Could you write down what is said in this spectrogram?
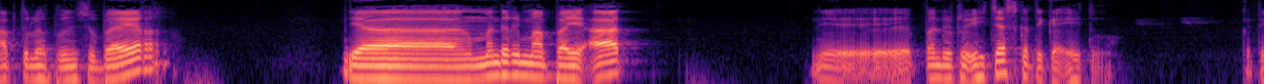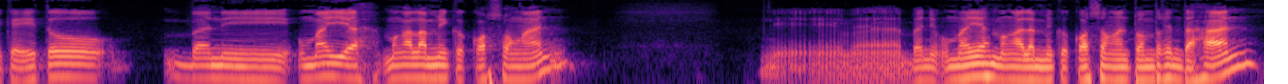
Abdullah bin Zubair yang menerima bayat ya, penduduk Hijaz ketika itu. Ketika itu Bani Umayyah mengalami kekosongan. Ya, Bani Umayyah mengalami kekosongan pemerintahan,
